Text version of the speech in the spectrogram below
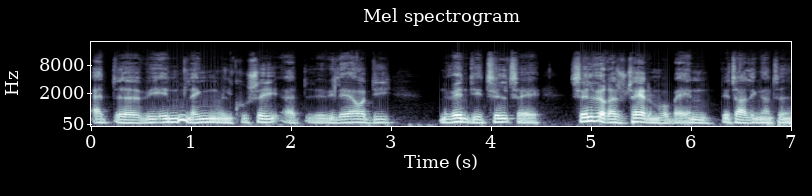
at øh, vi inden længe vil kunne se, at øh, vi laver de nødvendige tiltag. Selve resultatet på banen, det tager længere tid.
